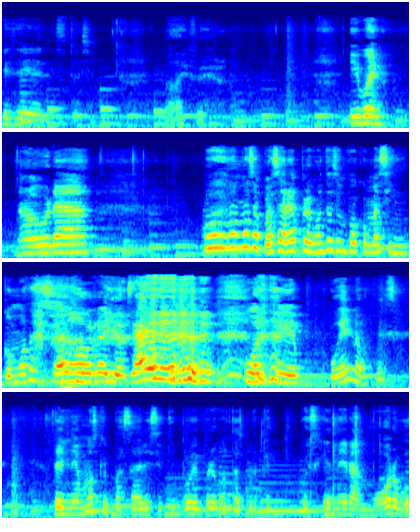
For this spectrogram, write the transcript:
esa era la situación. Ay, feo. Y bueno, ahora uy, vamos a pasar a preguntas un poco más incómodas. ¡Oh, rayos! Porque, bueno, pues tenemos que pasar ese tipo de preguntas porque pues generan morbo.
